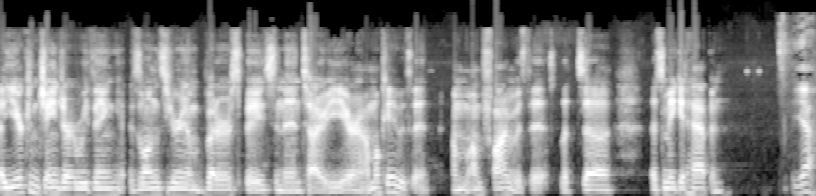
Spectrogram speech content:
a year can change everything as long as you're in a better space in the entire year. I'm okay with it. I'm I'm fine with it. Let's uh let's make it happen. Yeah.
